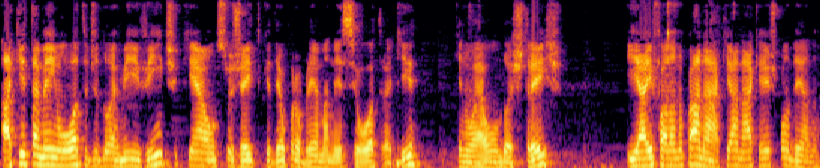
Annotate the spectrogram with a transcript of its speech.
Aqui também um outro de 2020, que é um sujeito que deu problema nesse outro aqui, que não é um, dois, três. E aí falando com a ANAC, a ANAC respondendo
